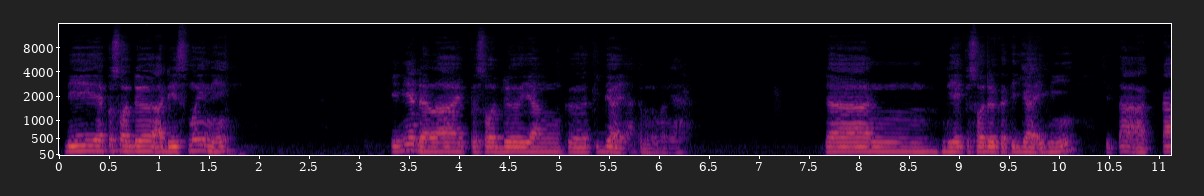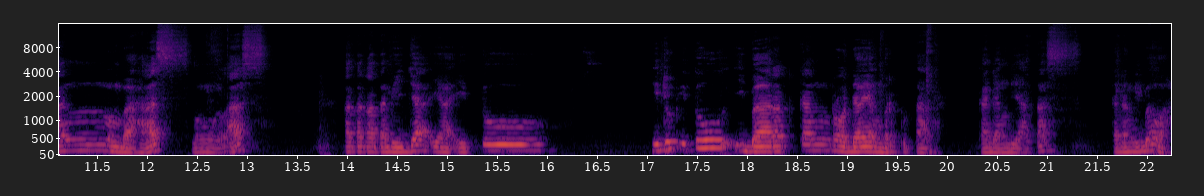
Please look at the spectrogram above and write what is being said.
di episode Adisme ini, ini adalah episode yang ketiga ya teman-teman ya. Dan di episode ketiga ini kita akan membahas, mengulas kata-kata bijak yaitu hidup itu ibaratkan roda yang berputar, kadang di atas, kadang di bawah.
